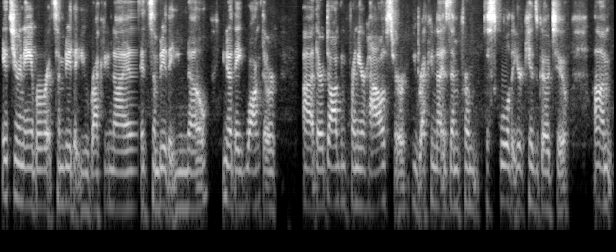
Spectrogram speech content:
it's your neighbor it's somebody that you recognize it's somebody that you know you know they walk their uh, their dog in front of your house or you recognize them from the school that your kids go to. Um,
